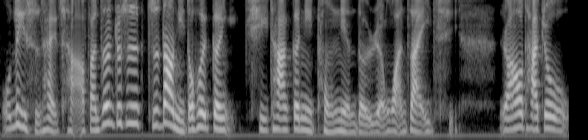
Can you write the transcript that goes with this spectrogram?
我历史太差，反正就是知道你都会跟其他跟你同年的人玩在一起，然后他就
